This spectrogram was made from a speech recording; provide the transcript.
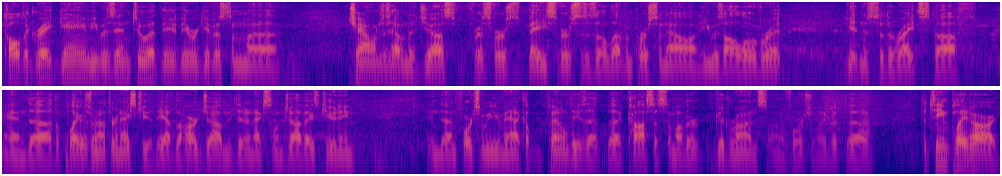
called a great game. He was into it. They, they were giving some uh, challenges, having to adjust first versus base versus 11 personnel, and he was all over it, getting us to the right stuff. And uh, the players went out there and executed. They have the hard job. They did an excellent job executing. And unfortunately, we even had a couple penalties that uh, cost us some other good runs, unfortunately. But uh, the team played hard.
